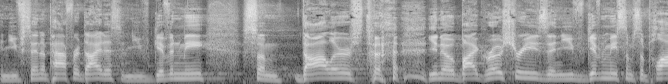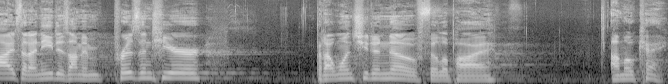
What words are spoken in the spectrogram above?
and you've sent Epaphroditus and you've given me some dollars to, you know, buy groceries and you've given me some supplies that I need as I'm imprisoned here. But I want you to know, Philippi, I'm okay.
